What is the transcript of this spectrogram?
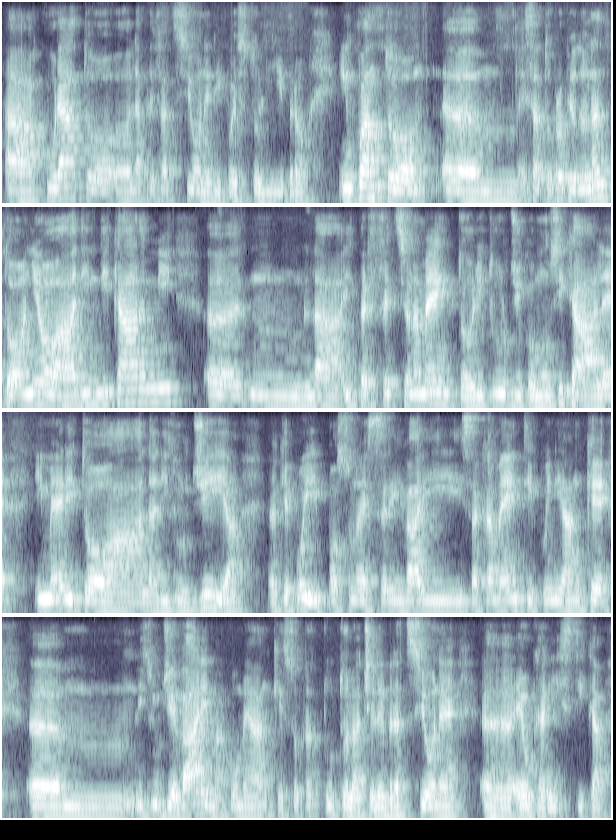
ha curato eh, la prefazione di questo libro, in quanto ehm, è stato proprio Don Antonio ad indicarmi eh, la, il perfezionamento liturgico musicale in merito alla liturgia, eh, che poi possono essere i vari sacramenti, quindi anche ehm, liturgie varie, ma come anche e soprattutto la celebrazione eh, eucaristica.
